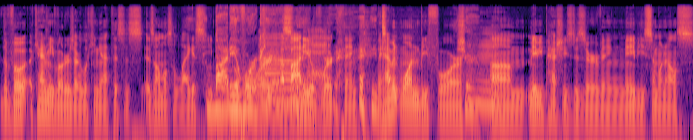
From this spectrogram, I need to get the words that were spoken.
the vote Academy voters are looking at this as, as almost a legacy Body of work, yes. a body of work thing. They haven't won before. Sure. Mm-hmm. Um, maybe Pesci's deserving. Maybe someone else.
